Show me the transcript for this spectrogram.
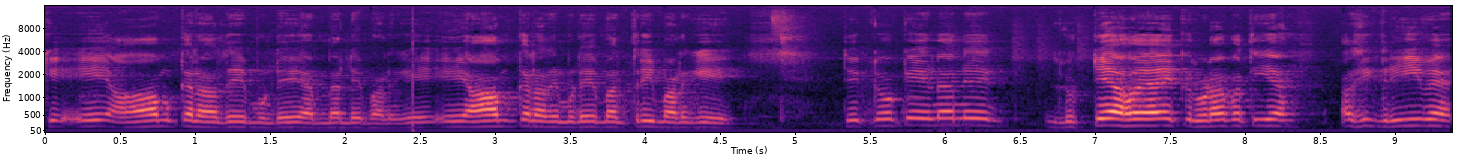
ਕਿ ਇਹ ਆਮ ਘਰਾਂ ਦੇ ਮੁੰਡੇ ਐਮਐਲਏ ਬਣ ਗਏ ਇਹ ਆਮ ਘਰਾਂ ਦੇ ਮੁੰਡੇ ਮੰਤਰੀ ਬਣ ਗਏ। ਤੇ ਕਿਉਂਕਿ ਇਹਨਾਂ ਨੇ ਲੁੱਟਿਆ ਹੋਇਆ ਇਹ ਕਰੋੜਾਪਤੀ ਆ ਅਸੀਂ ਗਰੀਬ ਹੈ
